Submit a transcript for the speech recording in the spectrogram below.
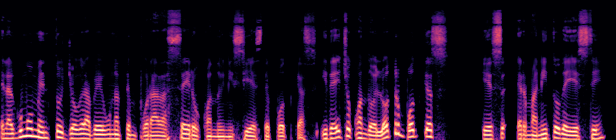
En algún momento yo grabé una temporada cero cuando inicié este podcast. Y de hecho, cuando el otro podcast, que es hermanito de este,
